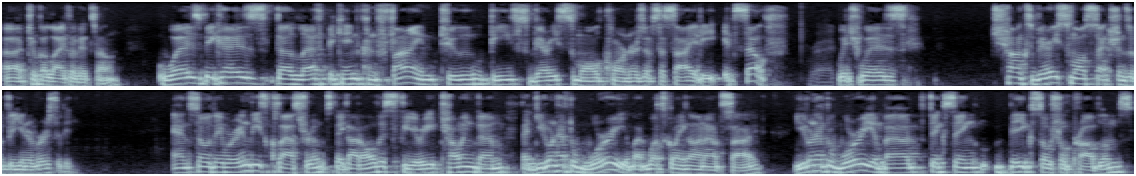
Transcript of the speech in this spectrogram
uh, took a life of its own, was because the left became confined to these very small corners of society itself, right. which was chunks, very small sections of the university. And so they were in these classrooms. They got all this theory telling them that you don't have to worry about what's going on outside. You don't have to worry about fixing big social problems.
